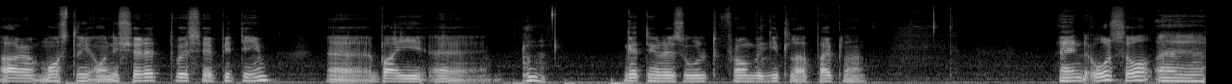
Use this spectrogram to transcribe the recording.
are mostly only shared with CIP team uh, by uh, getting result from the GitLab pipeline. And also uh,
